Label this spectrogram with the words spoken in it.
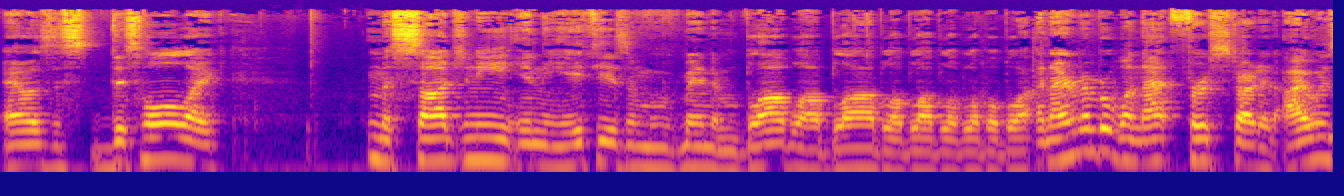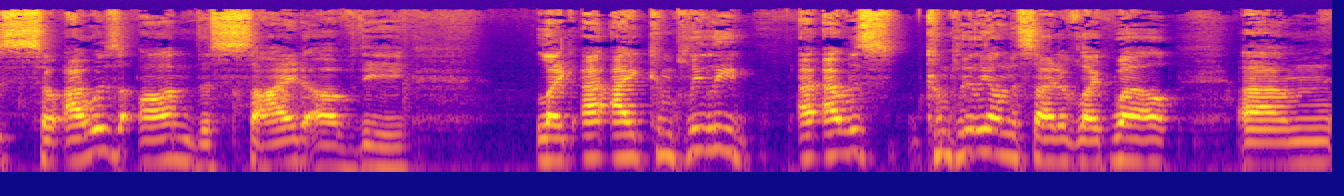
and it was this this whole like misogyny in the atheism movement and blah blah blah blah blah blah blah blah blah. And I remember when that first started, I was so I was on the side of the like I, I completely I, I was completely on the side of like well um,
